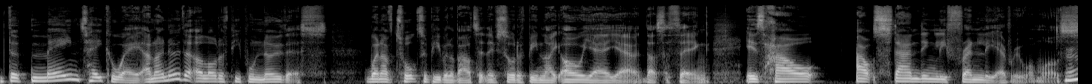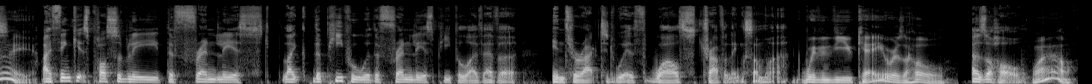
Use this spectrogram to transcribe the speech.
the main takeaway, and I know that a lot of people know this, when I've talked to people about it, they've sort of been like, oh, yeah, yeah, that's a thing, is how outstandingly friendly everyone was. Right. I think it's possibly the friendliest, like the people were the friendliest people I've ever interacted with whilst traveling somewhere within the UK or as a whole? as a whole Wow.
